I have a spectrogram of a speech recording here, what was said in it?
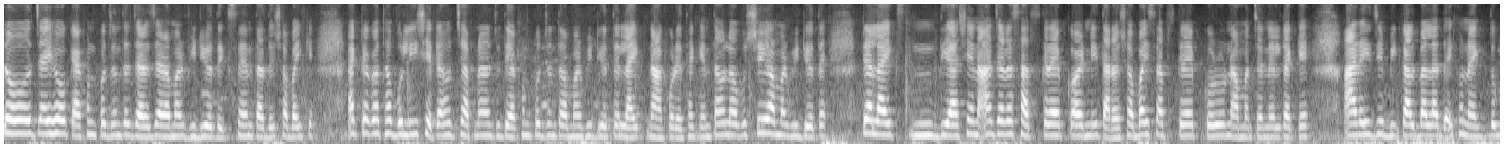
তো যাই হোক, এখন পর্যন্ত যারা যারা আমার ভিডিও দেখছেন, তাদের সবাইকে একটা কথা বলি, সেটা হচ্ছে আপনারা যদি এখন পর্যন্ত আমার ভিডিওতে লাইক না করে থাকেন, তাহলে অবশ্যই আমার ভিডিওতে একটা লাইক দিয়ে আসেন। আর যারা সাবস্ক্রাইব করেনি তারা সবাই সাবস্ক্রাইব করুন আমার চ্যানেলটাকে আর এই যে বিকালবেলা দেখুন, একদম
